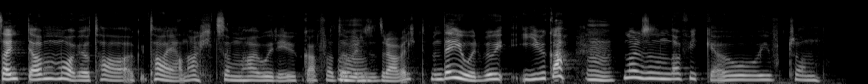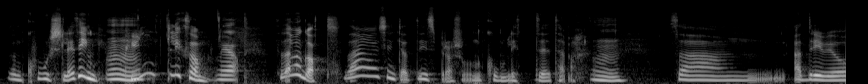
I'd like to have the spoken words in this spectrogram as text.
Sant? Da må vi jo ta, ta igjen alt som har vært i uka, for at det har vært så travelt. Men det gjorde vi jo i uka. Mm. Sånn, da fikk jeg jo gjort sånn, sånn koselige ting. Mm. Pynt, liksom. Ja. Så det var godt. Da kjente jeg at inspirasjonen kom litt eh, til meg. Mm. Så um, jeg driver jo,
